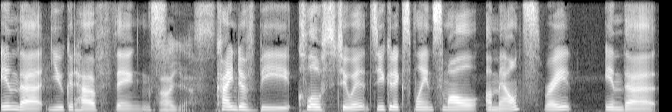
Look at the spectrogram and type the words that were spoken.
in that you could have things Ah, yes. kind of be close to it. So you could explain small amounts, right? In that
